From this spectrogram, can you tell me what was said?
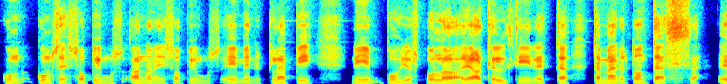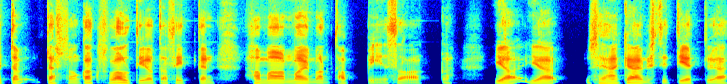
kun, kun se sopimus, Annanin sopimus ei mennyt läpi, niin pohjoispuolella ajateltiin, että tämä nyt on tässä, että tässä on kaksi valtiota sitten hamaan maailman tappiin saakka. Ja, ja sehän käynnisti tiettyjä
